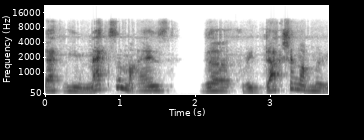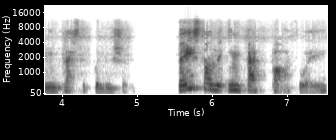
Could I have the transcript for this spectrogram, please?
that we maximize the reduction of marine plastic pollution based on the impact pathway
